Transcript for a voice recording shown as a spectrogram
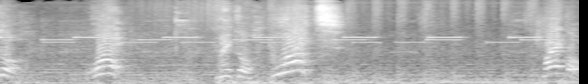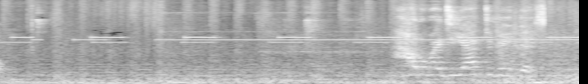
Michael! What? Michael, what? Michael! How do I deactivate this?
